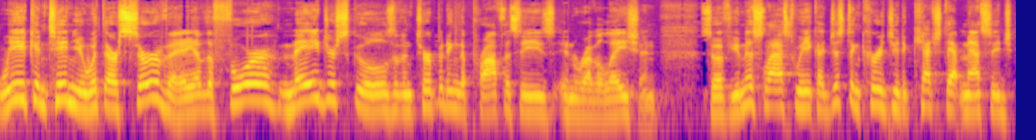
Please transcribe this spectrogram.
we continue with our survey of the four major schools of interpreting the prophecies in Revelation. So if you missed last week, I just encourage you to catch that message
